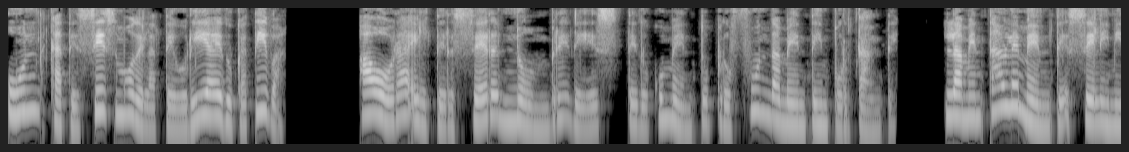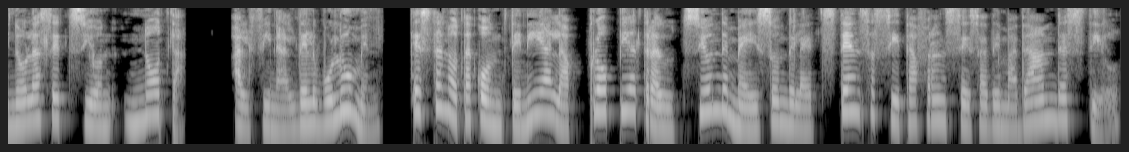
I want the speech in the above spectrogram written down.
Un catecismo de la teoría educativa, ahora el tercer nombre de este documento profundamente importante. Lamentablemente se eliminó la sección nota al final del volumen, Esta nota contenía la propia traducción de Mason de la extensa cita francesa de Madame de Staël.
